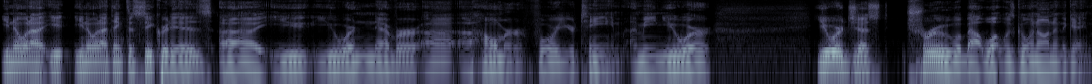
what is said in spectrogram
You know what I you, you know what I think the secret is. Uh, you you were never a, a homer for your team. I mean, you were you were just true about what was going on in the game,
